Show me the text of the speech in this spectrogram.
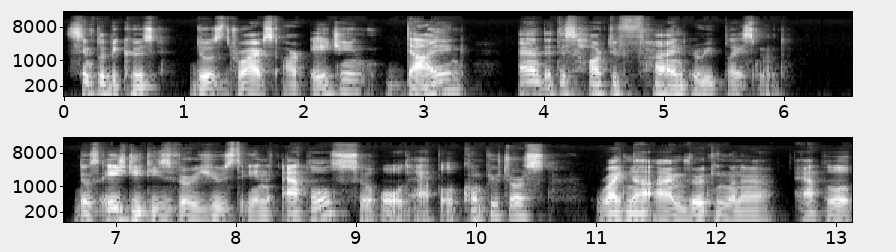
Simply because those drives are aging, dying, and it is hard to find a replacement. Those HDDs were used in Apple's, so old Apple computers. Right now I'm working on a Apple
